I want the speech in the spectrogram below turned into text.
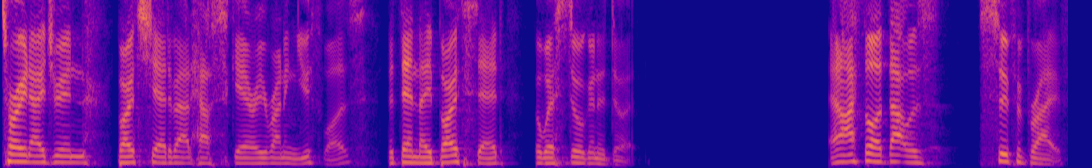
Tori and Adrian both shared about how scary running youth was, but then they both said, but we're still going to do it. And I thought that was super brave.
